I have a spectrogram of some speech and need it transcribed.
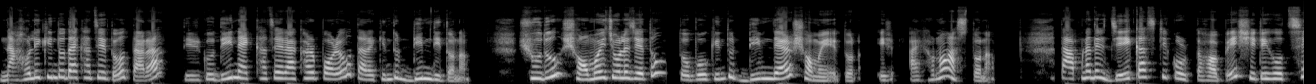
না হলে কিন্তু দেখা যেত তারা দীর্ঘদিন এক খাঁচায় রাখার পরেও তারা কিন্তু ডিম দিত না। শুধু সময় চলে যেত, তবুও কিন্তু ডিম দেওয়ার সময় এত না এখনও আসতো না। তা আপনাদের যে কাজটি করতে হবে সেটি হচ্ছে,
